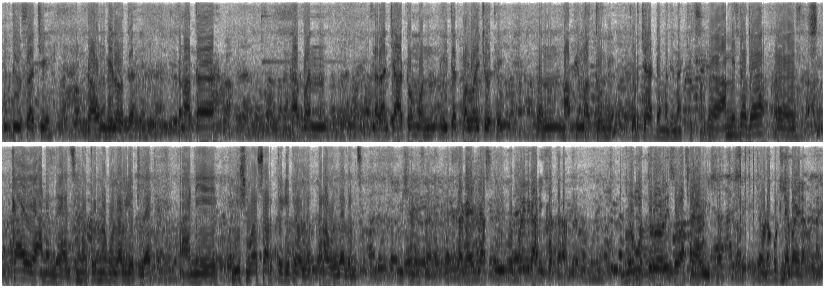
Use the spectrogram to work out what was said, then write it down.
खूप दिवसाची राहून गेलं होतं. पण आता आपण सरांची आठवण म्हणून इथेच पळवायची होती. पण माफी मागतो मी. पुढच्या अड्ड्यामध्ये नक्कीच. अ, अमित दादा अ, काय आनंद आहे आज? मथुरनं गुलाल घेतलाय आणि विश्वास सार्थकी ठेवलं राहुल दादांचा. विषय असा आहे. सगळ्यात जास्त बैलगाडी क्षेत्रात जो मथुरवर विश्वास आहे आयुष्यात तेवढा कुठल्या बैलावर नाही.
